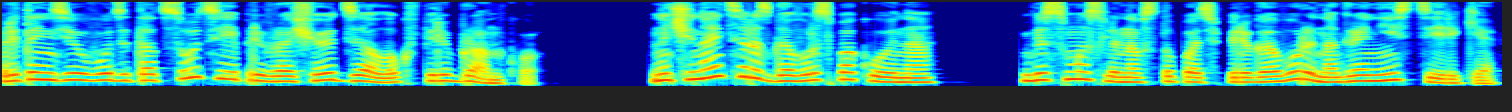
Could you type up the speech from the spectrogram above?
Претензии уводят от сути и превращают диалог в перебранку. Начинайте разговор спокойно. Бессмысленно вступать в переговоры на грани истерики.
